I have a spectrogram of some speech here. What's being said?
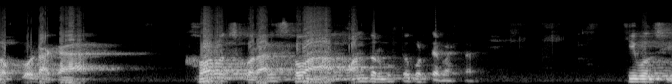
লক্ষ টাকা খরচ করার সোয়াব অন্তর্ভুক্ত করতে পারতাম। কি বলছি?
